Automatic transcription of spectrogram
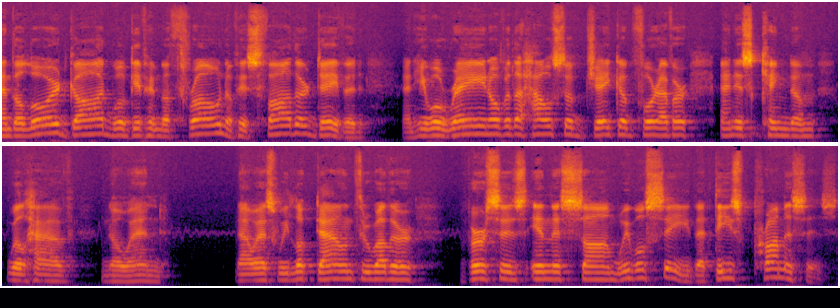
and the Lord God will give him the throne of his father David, and he will reign over the house of Jacob forever, and his kingdom will have no end. Now, as we look down through other verses in this psalm, we will see that these promises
